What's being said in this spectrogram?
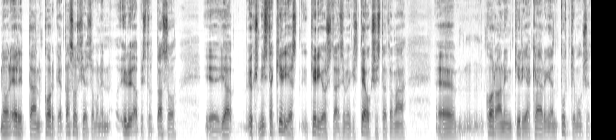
ne on erittäin korkeatasoisia, semmoinen yliopistotaso. Ja, ja yksi niistä kirjoista, esimerkiksi teoksista, tämä Koranin kirjakäärien tutkimukset,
